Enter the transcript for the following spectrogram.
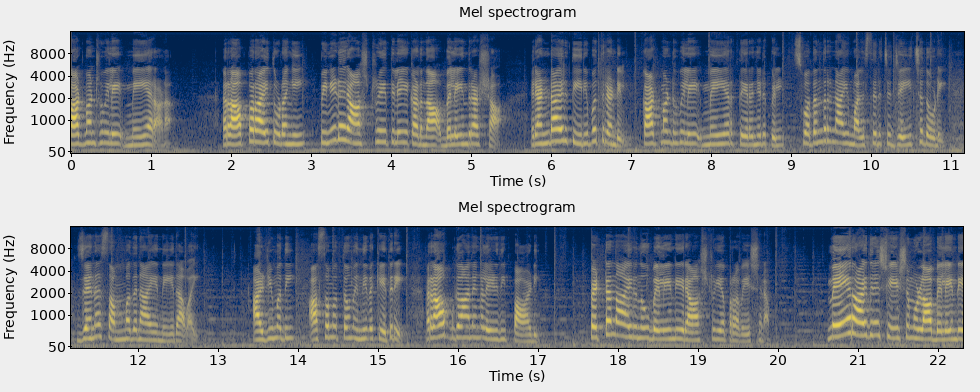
കാഠ്മണ്ഡുവിലെ മേയറാണ്. റാപ്പറായി തുടങ്ങി. പിന്നീട് രാഷ്ട്രീയത്തിലേക്ക് കടന്ന ബലേന്ദ്ര ഷാ. രണ്ടായിരത്തി ഇരുപത്തിരണ്ടിൽ കാഠ്മണ്ഡുവിലെ മേയർ തിരഞ്ഞെടുപ്പിൽ സ്വതന്ത്രനായി മത്സരിച്ച് ജയിച്ചതോടെ ജനസമ്മതനായ നേതാവായി. അഴിമതി അസമത്വം എന്നിവയ്ക്കെതിരെ റാപ്പ് ഗാനങ്ങൾ എഴുതി പാടി. പെട്ടെന്നായിരുന്നു ബലേന്റെ രാഷ്ട്രീയ പ്രവേശനം. മേയറായതിനു ശേഷമുള്ള ബലേന്റെ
